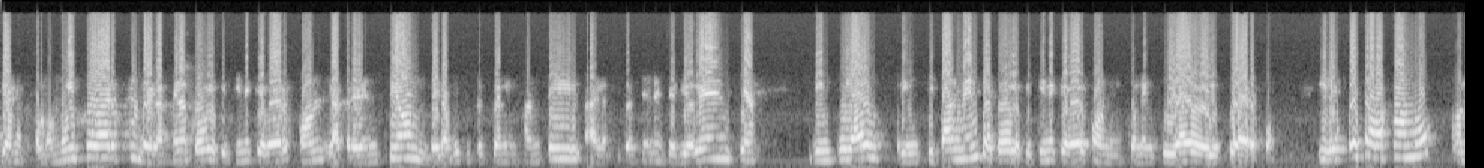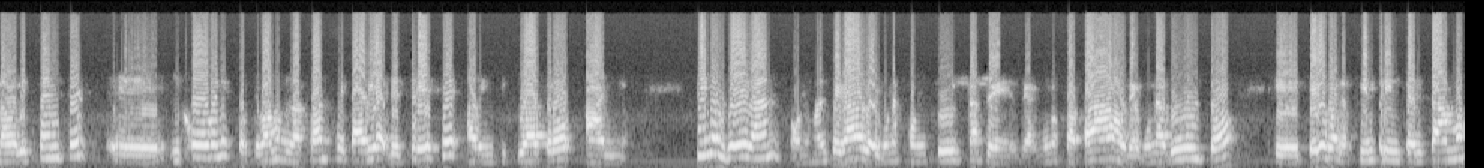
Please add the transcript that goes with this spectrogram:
digamos, como muy fuerte en relación a todo lo que tiene que ver con la prevención del abuso sexual infantil, a las situaciones de violencia, vinculados principalmente a todo lo que tiene que ver con, el cuidado del cuerpo. Y después trabajamos con adolescentes eh, y jóvenes porque vamos en la franja etaria de 13 a 24 años. Si nos llegan o nos han llegado algunas consultas de, de algunos papás o de algún adulto eh, pero bueno, siempre intentamos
